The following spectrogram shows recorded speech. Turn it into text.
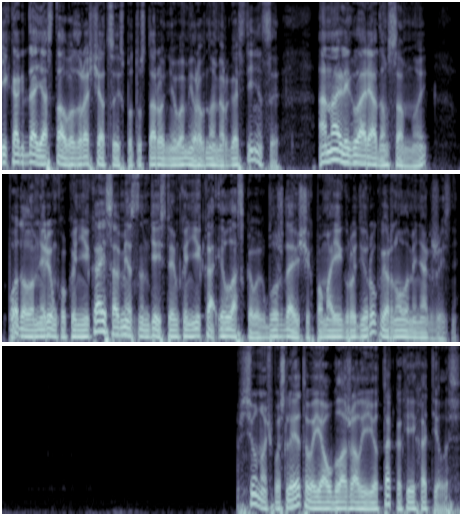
и когда я стал возвращаться из потустороннего мира в номер гостиницы, она легла рядом со мной, подала мне рюмку коньяка и совместным действием коньяка и ласковых, блуждающих по моей груди рук, вернула меня к жизни. Всю ночь после этого я ублажал ее так, как ей хотелось.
